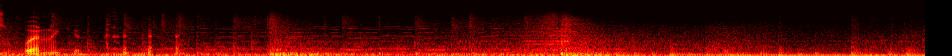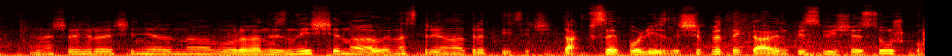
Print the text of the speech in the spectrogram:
Суперників. Нашого героя ще ні одного ворога не знищено, але настріляно 3000. Так, все, полізли. ШПТК, він підсвічує сушку.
